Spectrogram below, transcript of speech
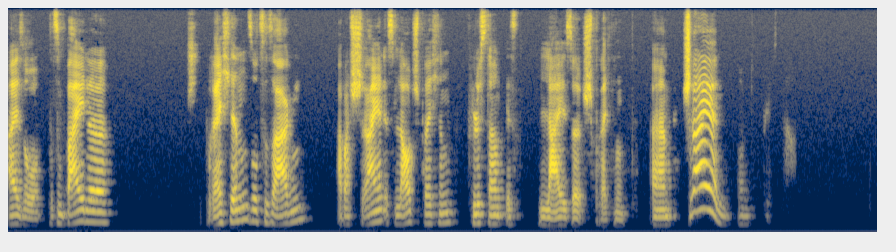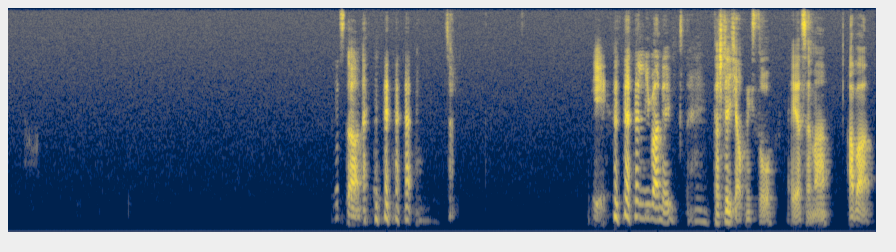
also, das sind beide Sprechen sozusagen, aber Schreien ist laut sprechen, Flüstern ist leise sprechen. Ähm, schreien und flüstern. nee, lieber nicht. Verstehe ich auch nicht so, ASMR. Aber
